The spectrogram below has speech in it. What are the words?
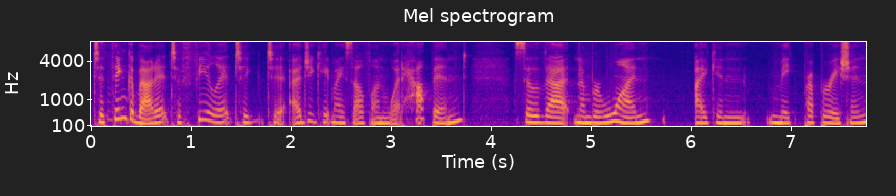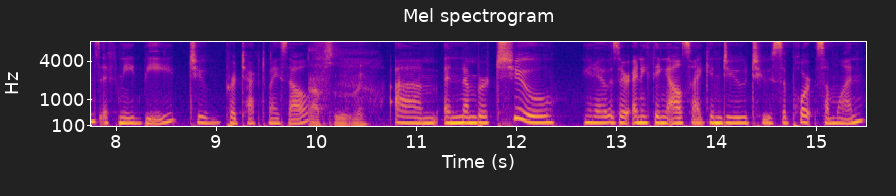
to think about it, to feel it, to, to educate myself on what happened so that number one, I can make preparations if need be to protect myself. absolutely. Um, and number two, you know, is there anything else I can do to support someone?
